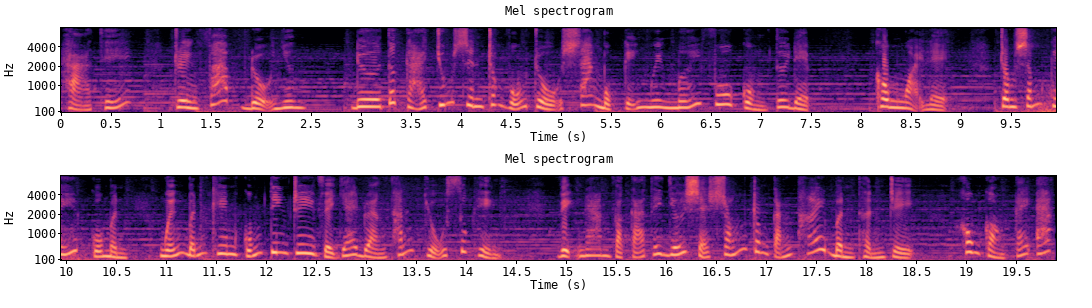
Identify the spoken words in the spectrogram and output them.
hạ thế, truyền pháp độ nhân, đưa tất cả chúng sinh trong vũ trụ sang một kỷ nguyên mới vô cùng tươi đẹp. Không ngoại lệ, trong sấm ký của mình, Nguyễn Bỉnh Khiêm cũng tiên tri về giai đoạn thánh chủ xuất hiện. Việt Nam và cả thế giới sẽ sống trong cảnh thái bình thịnh trị, không còn cái ác,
